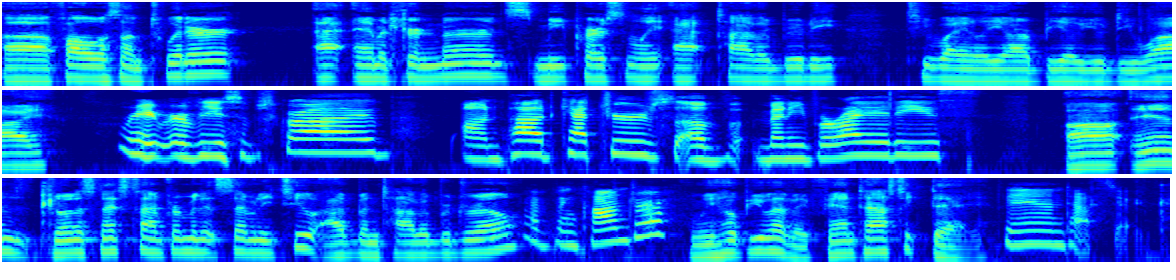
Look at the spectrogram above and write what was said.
Uh, follow us on Twitter at Amateur Nerds. Me personally at Tyler Booty. T y l e r b o u d y. Rate, review, subscribe on podcatchers of many varieties. Uh, and join us next time for minute seventy-two. I've been Tyler Boudreau, I've been Condra. and we hope you have a fantastic day. Fantastic.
